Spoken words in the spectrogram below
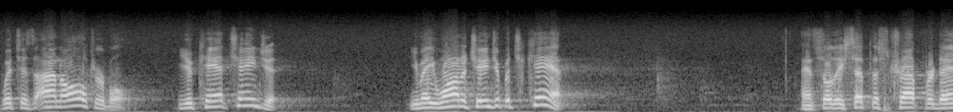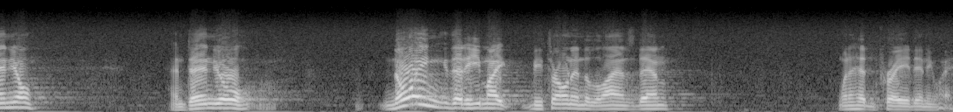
which is unalterable. You can't change it. You may want to change it, but you can't. And so they set this trap for Daniel. And Daniel, knowing that he might be thrown into the lion's den, went ahead and prayed anyway.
